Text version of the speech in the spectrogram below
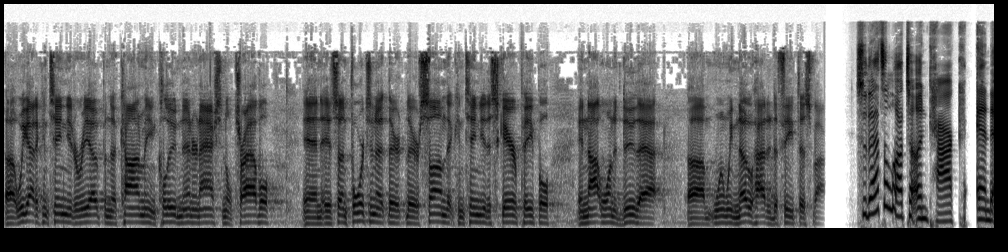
Uh, we got to continue to reopen the economy, including international travel. And it's unfortunate there, there are some that continue to scare people and not want to do that um, when we know how to defeat this virus. So that's a lot to unpack. And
